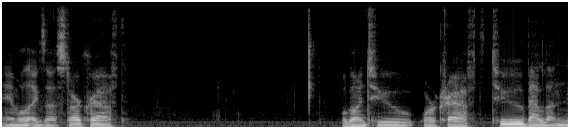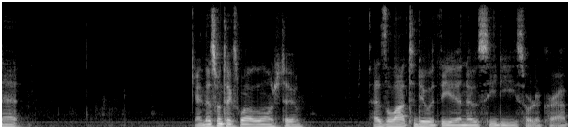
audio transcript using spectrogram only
And we'll exit StarCraft. We'll go into Warcraft 2, Battle.net. And this one takes a while to launch too has a lot to do with the uh, no CD sort of crap.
